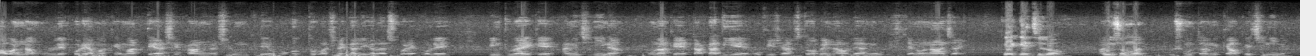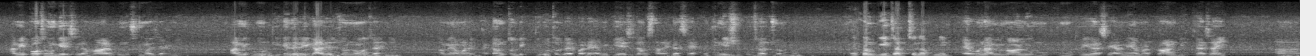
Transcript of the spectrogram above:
বাবার নাম উল্লেখ করে আমাকে মারতে আসে প্রাণ নাশি হুমকি দিয়ে। অকথ্য ভাষায় গালিগালাজ করে বলে পিন্টু রায়কে আমি চিনি না ওনাকে টাকা দিয়ে অফিসে আসতে হবে নাহলে আমি অফিসে যেন না যাই। কে কে ছিল ওই সময়? ওই সময় তো আমি কাউকে চিনি না। আমি প্রথম গিয়েছিলাম আর কোনো সময় যাইনি। আমি কোনো ঠিকাদারি কাজের জন্যও যাইনি। আমি আমার একান্ত ব্যক্তিগত ব্যাপারে আমি গিয়েছিলাম স্যারের কাছে একটা জিনিস বোঝার জন্য। এখন কি চাচ্ছেন আপনি? এখন আমি মাননীয় মুখ্যমন্ত্রীর কাছে আমি আমার প্রাণ ভিক্ষা চাই। আর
